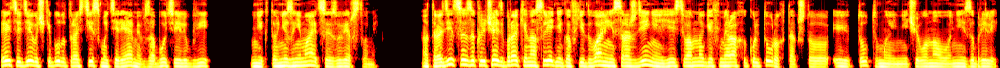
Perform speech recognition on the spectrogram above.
Эти девочки будут расти с матерями в заботе и любви. Никто не занимается изуверствами. А традиция заключать браки наследников едва ли не с рождения есть во многих мирах и культурах, так что и тут мы ничего нового не изобрели.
